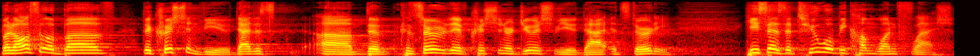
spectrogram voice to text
but also above the Christian view, that is uh, the conservative Christian or Jewish view, that it's dirty. He says the two will become one flesh.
